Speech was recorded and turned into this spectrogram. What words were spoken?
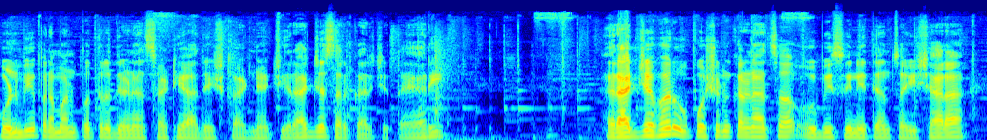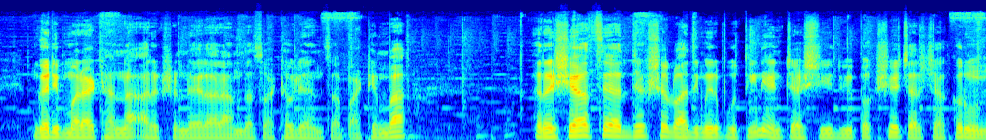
कुणबी प्रमाणपत्र देण्यासाठी आदेश काढण्याची राज्य सरकारची तयारी. राज्यभर उपोषण करण्याचा ओबीसी नेत्यांचा इशारा. गरीब मराठ्यांना आरक्षण द्यायला रामदास आठवले यांचा पाठिंबा. रशियाचे अध्यक्ष व्लादिमीर पुतीन यांच्याशी द्विपक्षीय चर्चा करून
